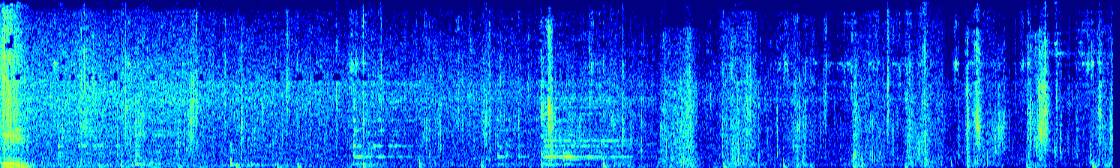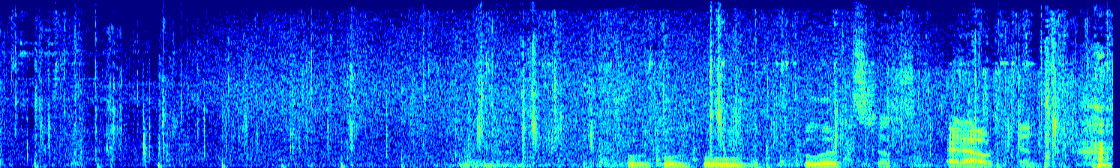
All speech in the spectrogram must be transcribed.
Hmm. Cool, cool, cool. So let's just head out then.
